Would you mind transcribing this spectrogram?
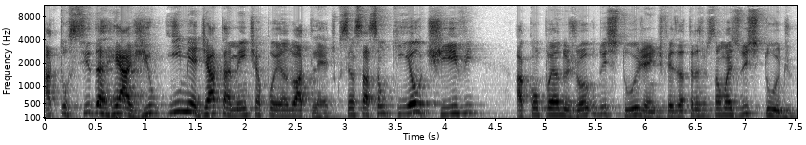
a torcida reagiu imediatamente apoiando o Atlético. Sensação que eu tive acompanhando o jogo do estúdio. A gente fez a transmissão mais do estúdio.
